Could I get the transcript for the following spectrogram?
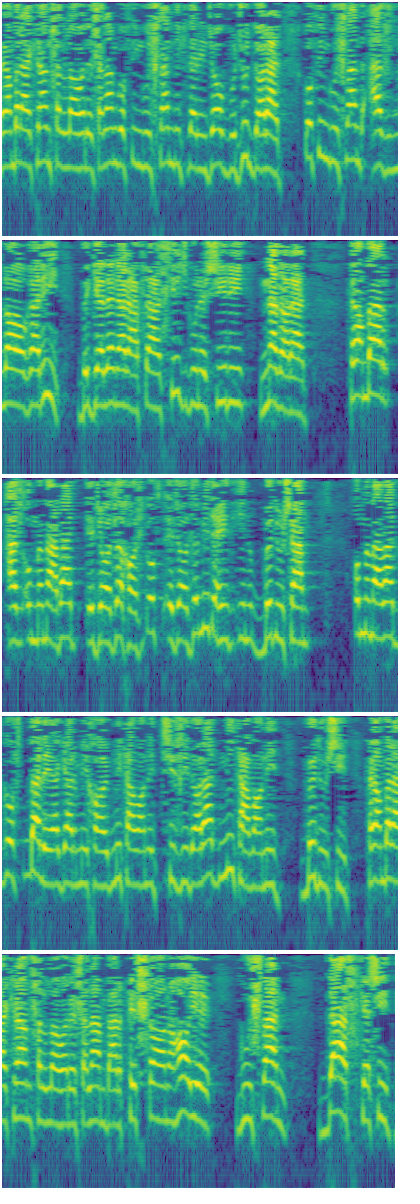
پیامبر اکرم صلی الله علیه وسلم گفت این گوسفندی که در اینجا وجود دارد. گفت این گوسفند از لاغری به گله نرفته از هیچ گونه شیری ندارد. پیامبر از ام معبد اجازه خواست. گفت اجازه می‌دهید این بدوشم؟ ام معبد گفت بله اگر می‌خواهید می‌توانید. چیزی دارد می‌توانید. بدوشید. پیامبر اکرم صلی الله علیه وسلم بر پستانه های گوسفند دست کشید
